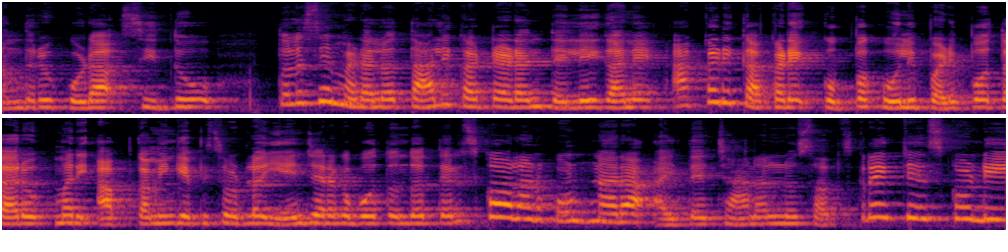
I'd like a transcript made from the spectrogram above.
అందరూ కూడా సిద్ధు తులసి మెడలో తాలి కట్టాడని తెలియగానే అక్కడికక్కడే కుప్ప కూలి పడిపోతారు. మరి అప్కమింగ్ ఎపిసోడ్లో ఏం జరగబోతుందో తెలుసుకోవాలనుకుంటున్నారా? అయితే ఛానల్ను సబ్స్క్రైబ్ చేసుకోండి.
